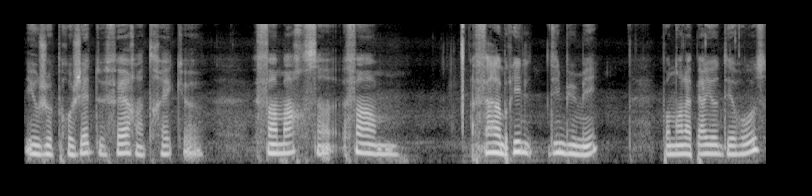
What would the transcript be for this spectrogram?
et où je projette de faire un trek euh, fin mars, fin avril, début mai, pendant la période des roses.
